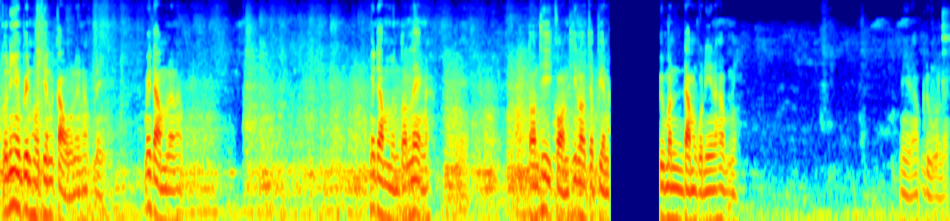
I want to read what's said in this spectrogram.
ตัวนี้ยังเป็นหัวเทียนเก่าเลยนะครับนี่ไม่ดำแล้วนะครับ ไม่ดำเหมือนตอนแรกนะนี่ตอนที่ก่อนที่เราจะเปลี่ยน คือมันดำกว่านี้นะครับนี่นี่นะครับดูเลย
